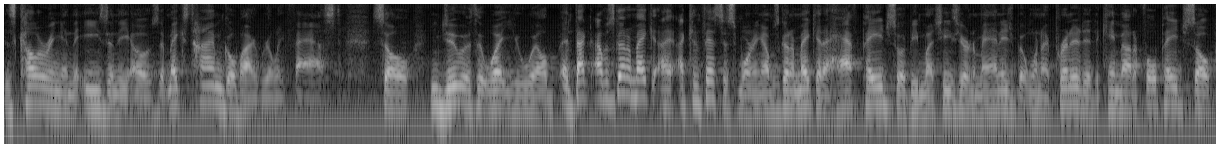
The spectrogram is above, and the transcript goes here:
is coloring in the E's and the O's. It makes time go by really fast. So you do with it what you will. In fact, I was going to make it, I, I confessed this morning, I was going to make it a half page so it'd be much easier to manage, but when I printed it, it came out a full page. So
